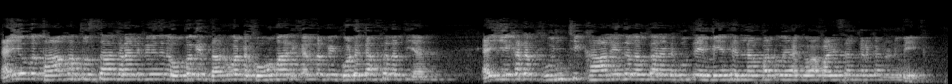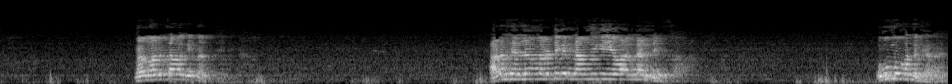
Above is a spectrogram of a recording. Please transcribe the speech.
ඇයි ඔබ තාමත් උත්සාහ කරන්නේ පිටින් ඔබගේ දරුවට කොහොම හරි කරලා මේ ගොඩ ගස්සලා තියන්නේ? ඇයි ඒකට පුංචි කාලේ ඉඳලා උගන්නන්නේ පුතේ මේ සෙල්ලම් පටු ඔයාගේ පරිස්සම් කරගන්න ඕනේ මේක? මම අර තව ගෙනත් අර සෙල්ලම් වල ටික නම් දිගේ යවන්නන්න එපා. ඌ මොකද කරන්නේ?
